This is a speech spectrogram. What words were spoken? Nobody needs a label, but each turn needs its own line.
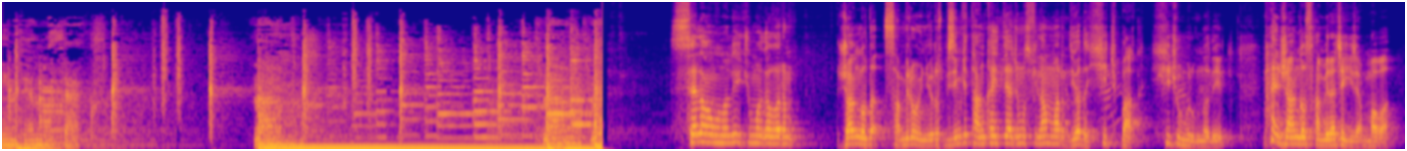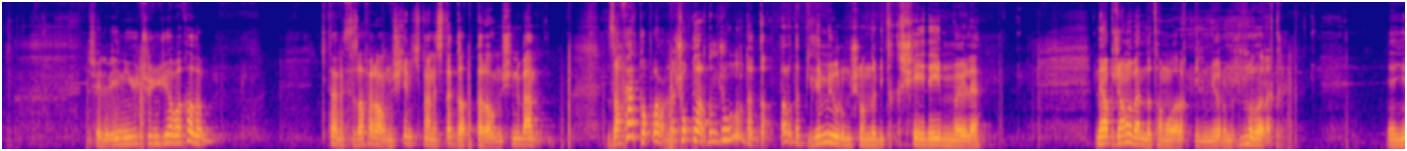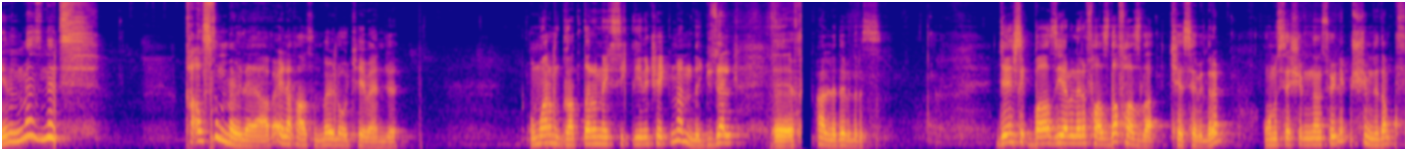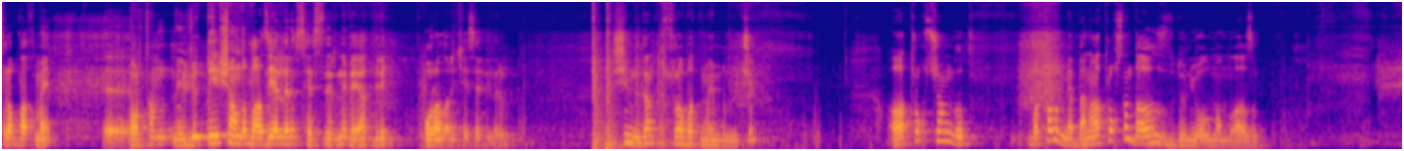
intense sex.
Selamun aleyküm agalarım. Jungle'da Samir oynuyoruz. Bizimki tanka ihtiyacımız falan var diyor da hiç bak. Hiç umurumda değil. Ben Jungle Samir'e çekeceğim baba. Şöyle en iyi üçüncüye bakalım. İki tanesi Zafer almışken iki tanesi de Gattar almış. Şimdi ben Zafer toplamında çok yardımcı olur da Gattar da bilemiyorum şu anda bir tık şeydeyim böyle. Ne yapacağımı ben de tam olarak bilmiyorum ürün olarak. Ya yenilmez net. Kalsın böyle ya. Böyle kalsın. Böyle okey bence. Umarım Gattar'ın eksikliğini çekmem de güzel e, halledebiliriz. Gençlik bazı yerleri fazla fazla kesebilirim. Onu size şimdiden söyleyeyim. Şimdiden kusura bakmayın. E, ortam mevcut değil. Şu anda bazı yerlerin seslerini veya direkt oraları kesebilirim. Şimdiden kusura bakmayın bunun için. Aatrox Jungle. Bakalım ya ben Aatrox'tan daha hızlı dönüyor olmam lazım.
